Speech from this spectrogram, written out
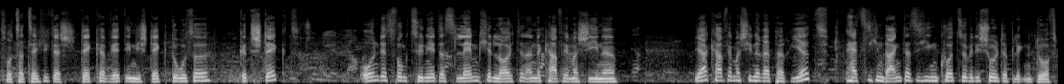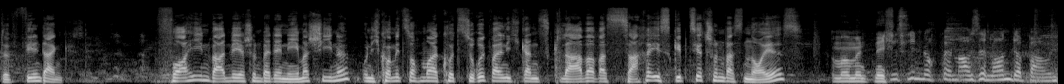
So, tatsächlich, der Stecker wird in die Steckdose gesteckt. Und es funktioniert, das Lämpchen leuchtet an der Kaffeemaschine. Ja, Kaffeemaschine repariert. Herzlichen Dank, dass ich Ihnen kurz über die Schulter blicken durfte. Vielen Dank. Vorhin waren wir ja schon bei der Nähmaschine und ich komme jetzt noch mal kurz zurück, weil nicht ganz klar war, was Sache ist. Gibt es jetzt schon was Neues? Im Moment nicht. Wir sind noch beim Auseinanderbauen.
